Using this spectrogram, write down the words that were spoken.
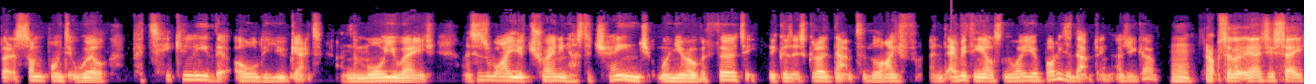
but at some point it will particularly the older you get and the more you age. And this is why your training has to change when you're over 30 because it's got to adapt to life and everything else and the way your body's adapting as you go. Mm, absolutely. As you say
